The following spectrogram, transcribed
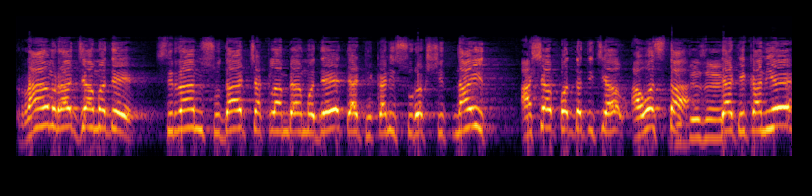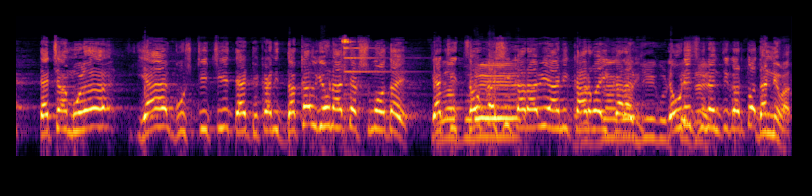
राम राज्यामध्ये श्रीराम सुद्धा चकलांब्यामध्ये त्या ठिकाणी सुरक्षित नाहीत अशा पद्धतीची अवस्था. त्या ठिकाणी आहे त्याच्यामुळं या गोष्टीची त्या ठिकाणी दखल घेऊन अध्यक्ष महोदय याची चौकशी करावी आणि कारवाई करावी एवढीच. विनंती करतो धन्यवाद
